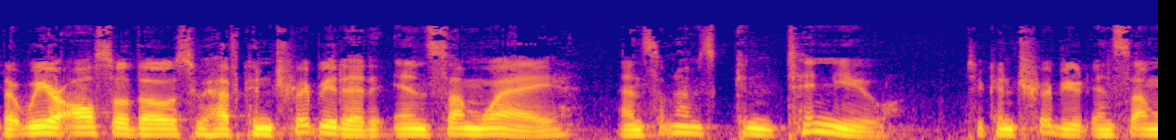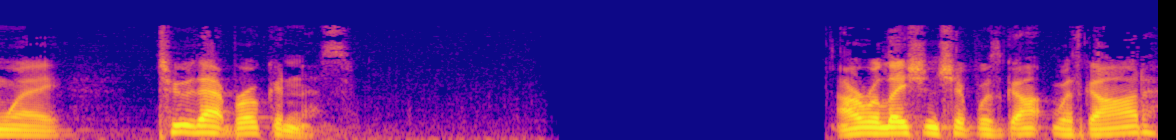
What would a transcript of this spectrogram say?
that we are also those who have contributed in some way and sometimes continue to contribute in some way to that brokenness. Our relationship with God, with God,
